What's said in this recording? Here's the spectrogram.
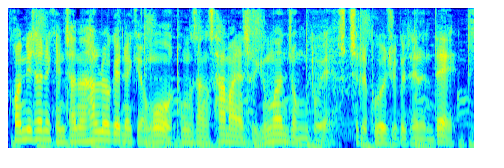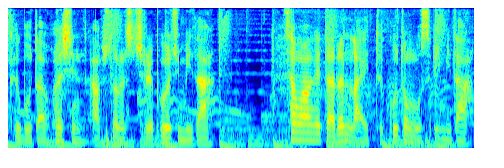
컨디션이 괜찮은 할로겐의 경우 통상 4만에서 6만 정도의 수치를 보여주게 되는데 그보다 훨씬 앞서는 수치를 보여줍니다. 상황에 따른 라이트 구동 모습입니다.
